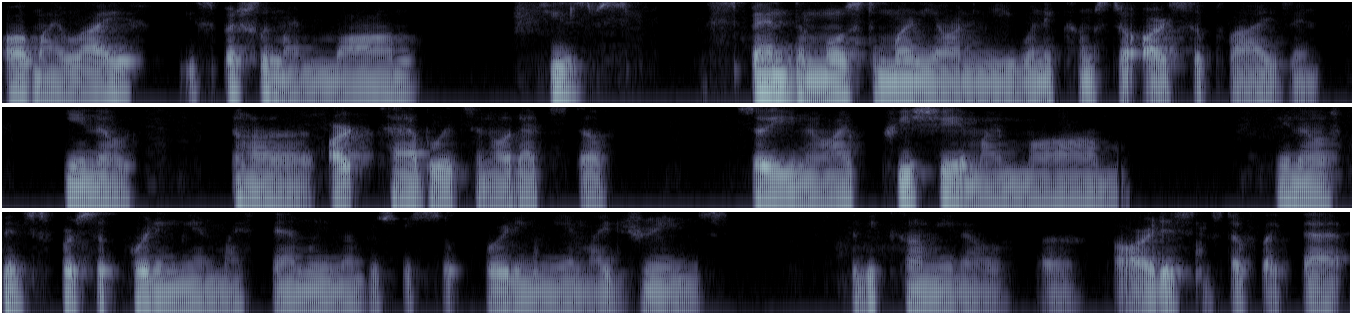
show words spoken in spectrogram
all my life, especially my mom. She's spent the most money on me when it comes to art supplies and, you know, uh, art tablets and all that stuff. So, you know, I appreciate my mom, you know, for supporting me and my family members for supporting me and my dreams to become, you know, an artist and stuff like that.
